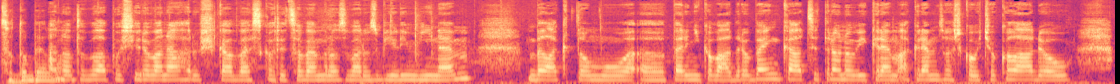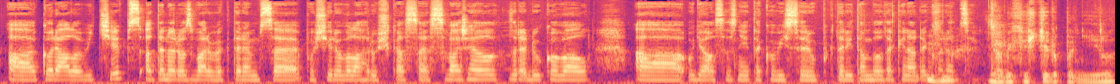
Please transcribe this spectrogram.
Co to bylo? Ano, to byla pošírovaná hruška ve skořicovém rozvaru s bílým vínem. Byla k tomu uh, perníková drobenka, citronový krém a krém s hořkou čokoládou a korálový chips a ten rozvar, ve kterém se pošírovala hruška, se svařil, zredukoval a udělal se z něj takový syrup, který tam byl taky na dekoraci. Já bych ještě doplnil doplnil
